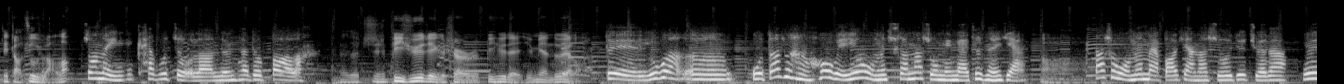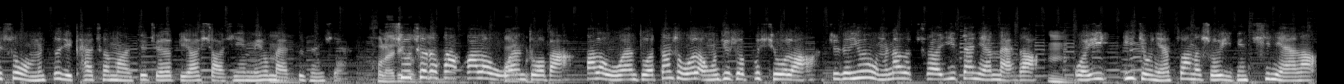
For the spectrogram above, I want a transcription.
得找救援了。撞的已经开不走了，轮胎都爆了。那就这是必须这个事儿，必须得去面对了。对，如果嗯，我当时很后悔，因为我们车那时候没买自损险啊。当时我们买保险的时候就觉得，因为是我们自己开车嘛，就觉得比较小心，没有买自损险。后来修车的话花了五万多吧，花了五万多。当时我老公就说不修了，就是因为我们那个车一三年买的，嗯，我一一九年撞的时候已经七年了，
